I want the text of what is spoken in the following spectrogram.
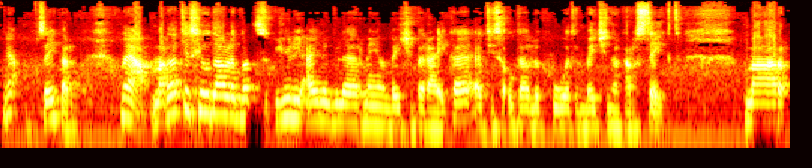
Ja, zeker. Nou ja, maar dat is heel duidelijk wat jullie eigenlijk willen ermee een beetje bereiken. Het is ook duidelijk hoe het een beetje in elkaar steekt. Maar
